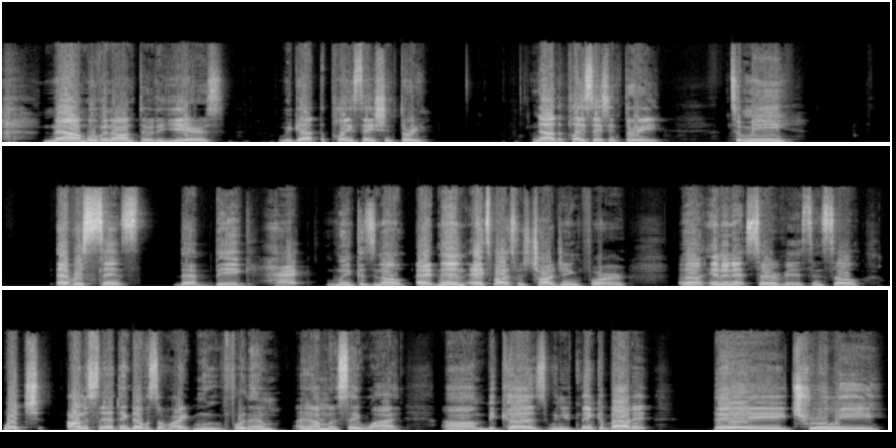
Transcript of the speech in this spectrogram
now moving on through the years, we got the PlayStation 3. Now, the PlayStation 3, to me, ever since that big hack when because you know at then Xbox was charging for uh, internet service, and so which honestly I think that was the right move for them, and I'm gonna say why. Um, because when you think about it, they truly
